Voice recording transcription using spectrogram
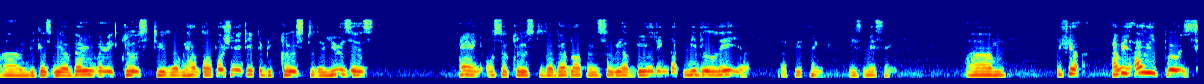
Um, because we are very, very close to the, we have the opportunity to be close to the users and also close to the developers. So we are building that middle layer that we think is missing. Um, if you, I will, I will pause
